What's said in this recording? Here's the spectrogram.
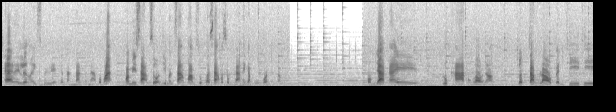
แชร์ในเรื่องของ experience กันต่างๆนานาผมว่ามันมี 3 ส่วนที่มันสร้างความสุขและสร้างประสบการณ์ให้กับผู้คนนะครับ ผมอยากให้ลูกค้าของเราเนาะจดจำเราเป็นที่ที่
